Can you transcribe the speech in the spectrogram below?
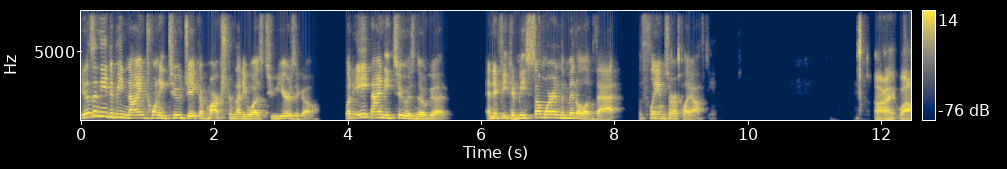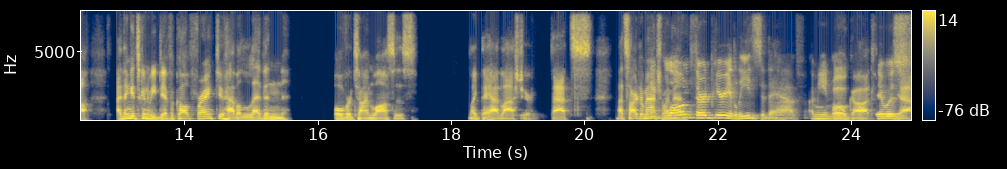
he doesn't need to be 922 Jacob Markstrom that he was two years ago, but 892 is no good. And if he could be somewhere in the middle of that, the Flames are a playoff team. All right. Wow. I think it's going to be difficult, Frank, to have 11 overtime losses like they had last year. That's that's hard to How many match, my blown third period leads did they have? I mean, Oh God. It was Yeah.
